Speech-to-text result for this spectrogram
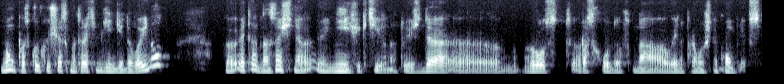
ну, поскольку сейчас мы тратим деньги на войну, э, это однозначно неэффективно. То есть, да, э, рост расходов на военно-промышленный комплекс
